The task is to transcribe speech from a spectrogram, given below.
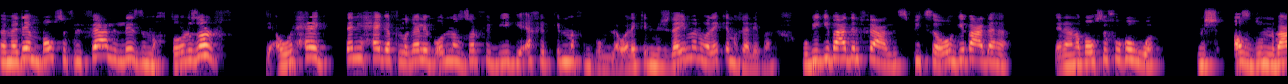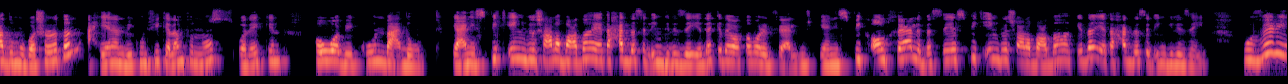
فما دام بوصف الفعل لازم أختار ظرف دي أول حاجة. تاني حاجة في الغالب قلنا الظرف بيجي آخر كلمة في الجملة ولكن مش دايما ولكن غالبا. وبيجي بعد الفعل speaks أهو جه بعدها لأن أنا بوصفه هو. مش قصده إن بعده مباشرة أحيانا بيكون في كلام في النص ولكن هو بيكون بعدهم يعني speak English على بعضها يتحدث الإنجليزية ده كده يعتبر الفعل. يعني speak اول فعل بس هي speak English على بعضها كده يتحدث الإنجليزية. و very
